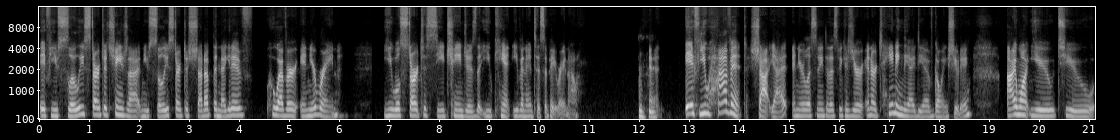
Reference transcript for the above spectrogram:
If you slowly start to change that and you slowly start to shut up the negative whoever in your brain, you will start to see changes that you can't even anticipate right now. Mm-hmm. If you haven't shot yet and you're listening to this because you're entertaining the idea of going shooting, I want you to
